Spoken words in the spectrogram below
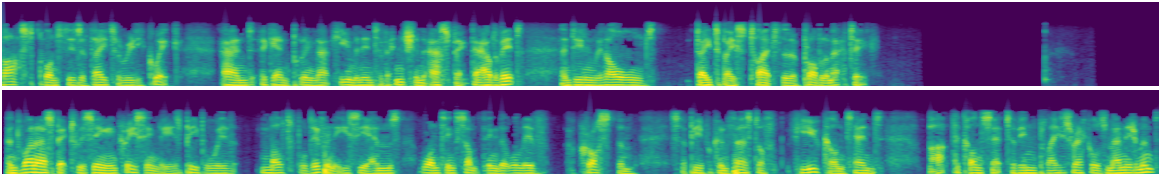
vast quantities of data really quick. And again, pulling that human intervention aspect out of it and dealing with old database types that are problematic. And one aspect we're seeing increasingly is people with multiple different ECMs wanting something that will live across them. So people can first off view content the concept of in-place records management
